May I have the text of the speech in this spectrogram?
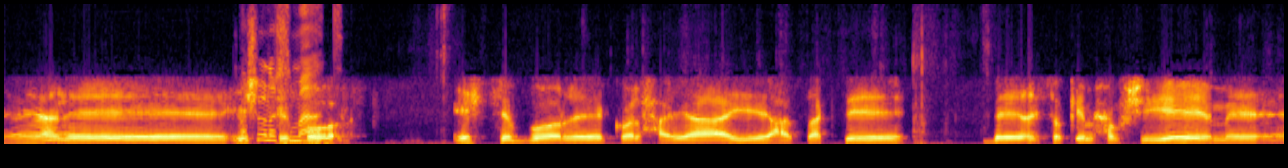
אה, אני נחמד. ציבור, איש ציבור אה, כל חיי, עסקתי בעיסוקים חופשיים, אה,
